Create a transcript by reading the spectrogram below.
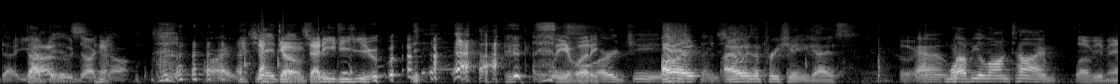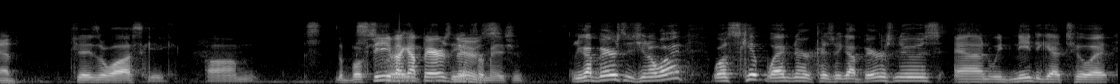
Dot Yahoo biz. dot com. All right, Jay, Go. thanks edu. See you, buddy. ORG. all right Thanks, i always appreciate you guys And More- love you a long time. Love you, man. Jay Zawaski. Um, the book. Steve, I got Bears the news. Information. You got Bears news. You know what? Well, skip Wagner because we got Bears news and we need to get to it.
